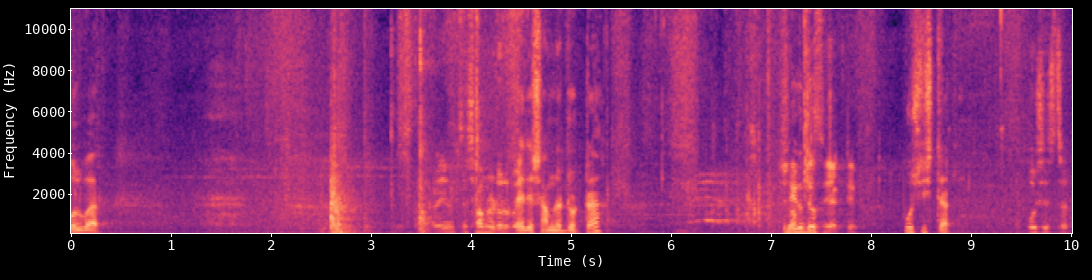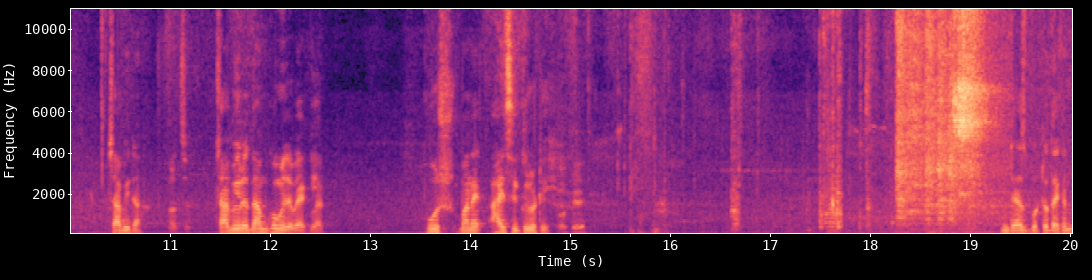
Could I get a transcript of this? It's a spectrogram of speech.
বলব আর? এই হচ্ছে সামনে ডোর এই যে সামনের ডোরটা কিন্তু অ্যাক্টিভ পুশ স্টার পঁচিশটা চাবিটা। আচ্ছা। চাবি হলে দাম কমে যাবে এক লাখ। পুশ মানে হাই সিকিউরিটি ওকে। ড্যাশবোর্ডটা দেখেন।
